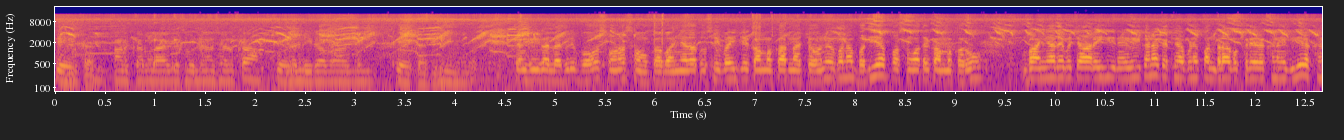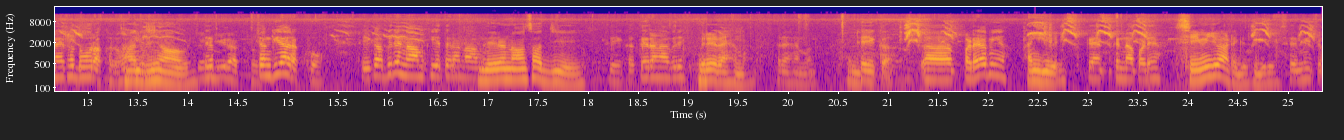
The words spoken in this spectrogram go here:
ਠੀਕ ਆ ਕਣਕਰ ਲਾ ਕੇ ਸੋਡਿਆਂ ਸਿਲਕਾ ਤੇ ਨੀਰਾ ਪਾ ਕੇ। ਠੀਕ ਹੈ ਜੀ। ਚੰਗੀ ਗੱਲ ਹੈ ਵੀਰੇ ਬਹੁਤ ਸੋਹਣਾ ਸ਼ੌਂਕ ਆ ਬਾਈਆਂ ਦਾ। ਤੁਸੀਂ ਬਾਈ ਜੇ ਕੰਮ ਕਰਨਾ ਚਾਹੁੰਦੇ ਹੋ ਕਹਿੰਦਾ ਵਧੀਆ ਪਸ਼ੂਆਂ ਤੇ ਕੰਮ ਕਰੋ। ਬਾਈਆਂ ਦੇ ਵਿਚਾਰੇ ਹੀ ਨੇ ਵੀ ਕਹਿੰਦਾ ਕਿੱਥੇ ਆਪਣੇ 15 ਬੱਕਰੇ ਰੱਖਣੇ 20 ਰੱਖਣੇ ਇੱਥੇ ਦੋ ਰੱਖ ਲਓ। ਹਾਂਜੀ ਹਾਂ। ਬਈ ਚੰਗੀ ਰੱਖ ਚੰਗੀਆਂ ਰੱਖੋ। ਠੀਕ ਆ ਵੀਰੇ ਨਾਮ ਕੀ ਹੈ ਤੇਰਾ? ਨਾਮ ਮੇਰਾ ਨਾਮ ਸਾਜੀ ਹੈ ਜੀ। ਠੀਕ ਆ ਤੇਰਾ ਨਾਮ ਵੀਰੇ? ਵੀਰੇ ਰਹਿਮਾਨ। ਰਹਿਮਨ। ਠੀਕ ਆ। ਪੜਿਆ ਵੀ ਆ? ਹਾਂਜੀ ਬਈ। ਕਿੰਨਾ ਪੜਿਆ ਸੇਵੀਂ ਜੋ ਹਟ ਗਏ ਸੀ ਵੀਰੇ। ਸੇਮੀ ਚ?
